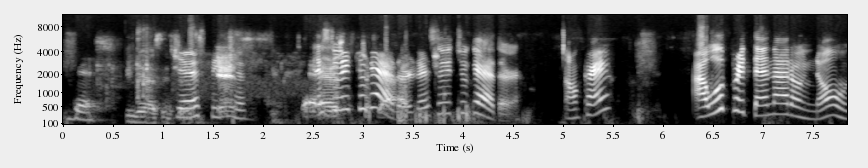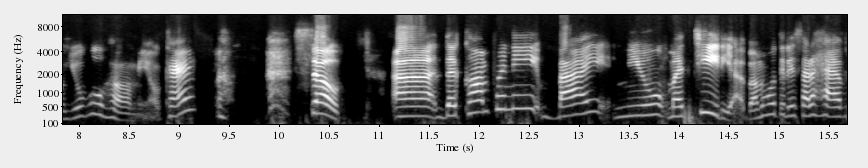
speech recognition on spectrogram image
Yes. Yes, teacher. Yes, teacher. Let's do it together. Let's do it together. Okay? I will pretend I don't know. You will help me, okay? so, uh, the company buy new material. Vamos a utilizar have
